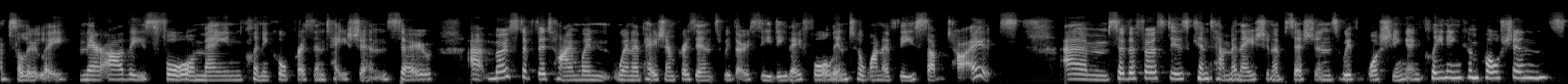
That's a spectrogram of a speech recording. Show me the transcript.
Absolutely. There are these four main clinical presentations. So, uh, most of the time, when, when a patient presents with OCD, they fall into one of these subtypes. Um, so, the first is contamination obsessions with washing and cleaning compulsions.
